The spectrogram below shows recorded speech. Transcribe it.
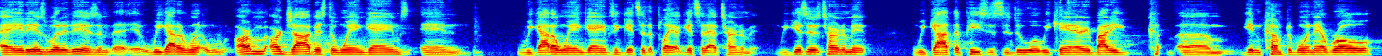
hey, it is what it is. Eh, we got to run. Our our job is to win games, and we got to win games and get to the play or get to that tournament. We get to the tournament we got the pieces to do what we can. Everybody um, getting comfortable in their role.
